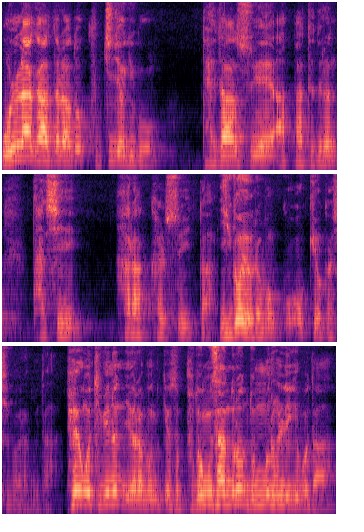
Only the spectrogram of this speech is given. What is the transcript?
올라가더라도 국지적이고 대다수의 아파트들은 다시 하락할 수 있다. 이거 여러분 꼭 기억하시기 바랍니다. 표영호 TV는 여러분께서 부동산으로 눈물 흘리기보다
